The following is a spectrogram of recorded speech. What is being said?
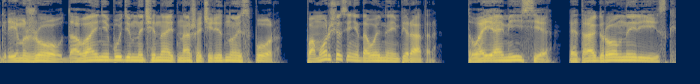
«Гримжоу, давай не будем начинать наш очередной спор», Поморщился недовольный император. Твоя миссия – это огромный риск.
